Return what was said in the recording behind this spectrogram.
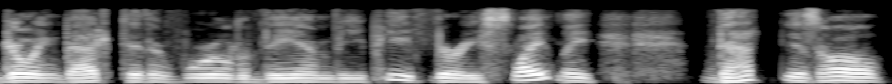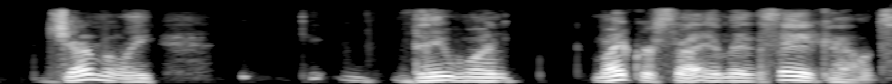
going back to the world of the MVP very slightly. That is all generally, they want Microsoft MSA accounts,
